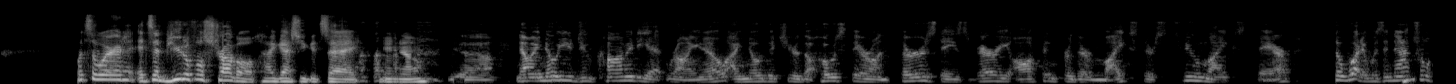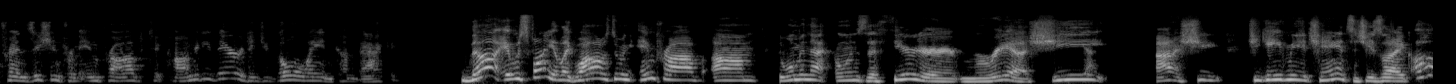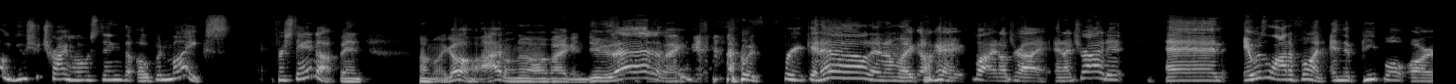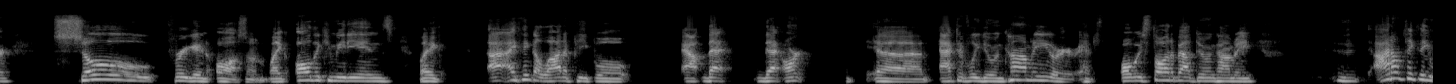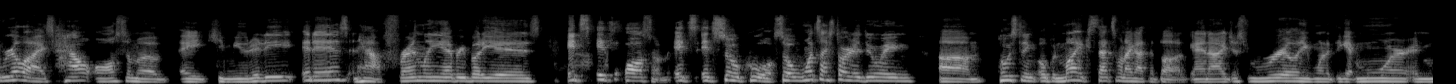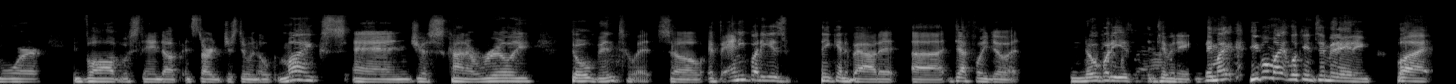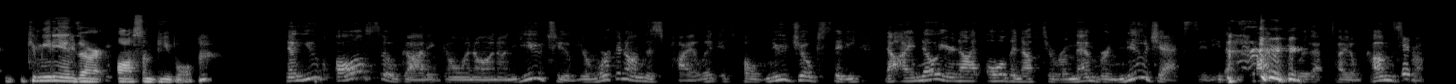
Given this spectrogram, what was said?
What's the word? It's a beautiful struggle, I guess you could say. You know. Yeah. Now I know you do comedy at Rhino. I know that you're the host there on Thursdays very often for their mics. There's two mics there. So what? It was a natural transition from improv to comedy there, or did you go away and come back again? No, it was funny. Like while I was doing improv, um, the woman that owns the theater, Maria, she, uh, she, she gave me a chance, and she's like, "Oh, you should try hosting the open mics for stand up." And I'm like, "Oh, I don't know if I can do that." Like I was freaking out, and I'm like, "Okay, fine, I'll try." it." And I tried it, and it was a lot of fun. And the people are so friggin' awesome. Like all the comedians, like I, I think a lot of people out that that aren't uh, actively doing comedy or have always thought about doing comedy. I don't think they realize how awesome of a community it is and how friendly everybody is. It's it's awesome. It's it's so cool. So once I started doing um, hosting open mics, that's when I got the bug, and I just really wanted to get more and more involved with stand up and started just doing open mics and just kind of really dove into it. So if anybody is thinking about it, uh, definitely do it. Nobody is intimidating. They might people might look intimidating, but comedians are awesome people. Now you've also got it going on on YouTube. You're working on this pilot. It's called New Joke City. Now I know you're not old enough to remember New Jack City. That's where that title comes from.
